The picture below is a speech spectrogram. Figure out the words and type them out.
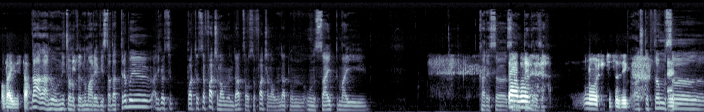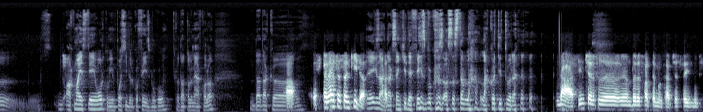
va exista. Da, da, nu, nici eu nu cred numai revista, dar trebuie, adică se, poate să face la un moment dat sau să facem la un moment dat un, un site mai care să, Da, să bă. integreze. Nu știu ce să zic. Așteptăm să... Acum este oricum imposibil cu Facebook-ul, că toată lumea e acolo, dar dacă... Da. Sperăm să se închidă. Exact, dacă se închide Facebook-ul, o să stăm la, la cotitură. Da, sincer, îmi doresc foarte mult ca acest Facebook să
